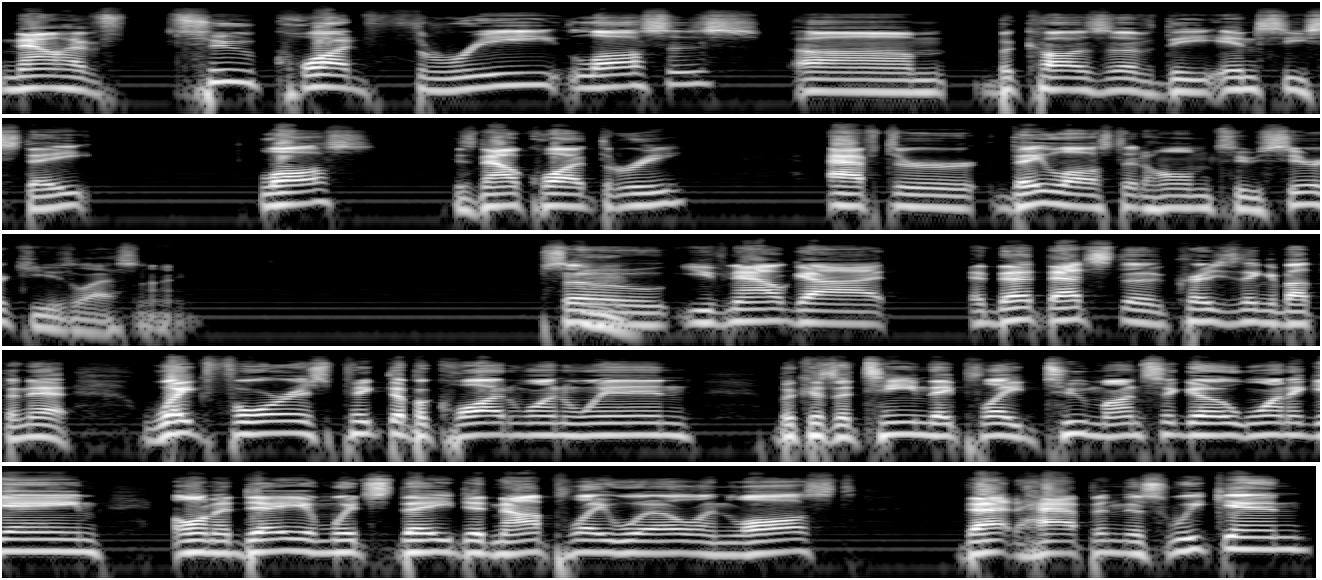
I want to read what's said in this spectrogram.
now have two quad three losses um, because of the NC State loss. Is now quad three after they lost at home to Syracuse last night. So you've now got that. That's the crazy thing about the net. Wake Forest picked up a quad one win because a team they played two months ago won a game on a day in which they did not play well and lost. That happened this weekend,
